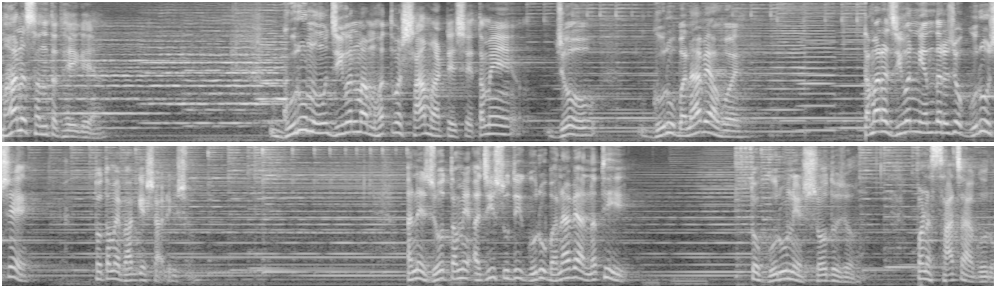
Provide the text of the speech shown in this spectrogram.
મહાન સંત થઈ ગયા. ગુરુનું જીવનમાં મહત્વ શા માટે છે? તમે જો ગુરુ બનાવ્યા હોય, તમારા જીવનની અંદર જો ગુરુ છે, તો તમે ભાગ્યશાળી છો. અને જો તમે હજી સુધી ગુરુ બનાવ્યા નથી, તો ગુરુને શોધજો. પણ સાચા ગુરુ,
